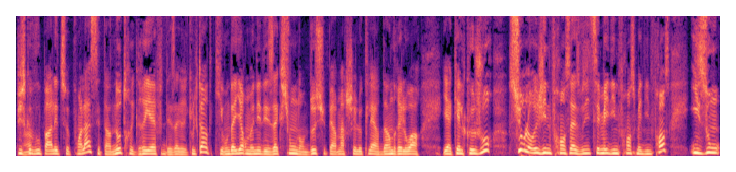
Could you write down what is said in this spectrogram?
puisque Hein vous parlez de ce point-là, c'est un autre grief des agriculteurs qui ont d'ailleurs mené des actions dans deux supermarchés Leclerc d'Indre-et-Loire il y a quelques jours sur l'origine française. Vous dites c'est made in France, made in France. Ils ont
